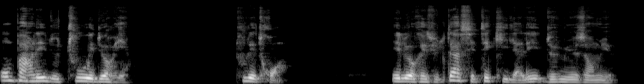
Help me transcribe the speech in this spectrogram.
On parlait de tout et de rien. Tous les trois. Et le résultat, c'était qu'il allait de mieux en mieux.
